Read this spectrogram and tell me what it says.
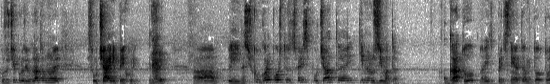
позвучи противодателно е случайни приходи. Нали. А, и на всичко отгоре повечето трансфери се получават а, именно зимата. Когато нали, притесненията, ами то, то,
